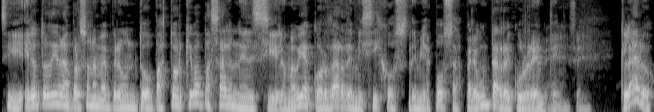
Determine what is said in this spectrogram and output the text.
Sí, el otro día una persona me preguntó, Pastor, ¿qué va a pasar en el cielo? ¿Me voy a acordar de mis hijos, de mi esposa? Pregunta recurrente. Claro,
